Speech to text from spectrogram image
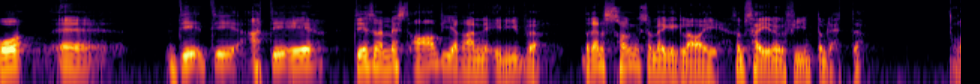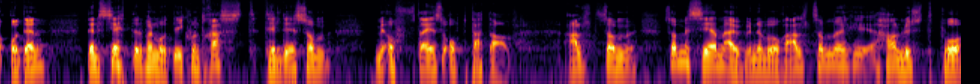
Og eh, det, det, at det er det som er mest avgjørende i livet Det er en sang som jeg er glad i, som sier noe fint om dette. Og, og den, den setter det på en måte i kontrast til det som vi ofte er så opptatt av. Alt som, som, vi ser med øynene våre, alt som vi har lyst på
